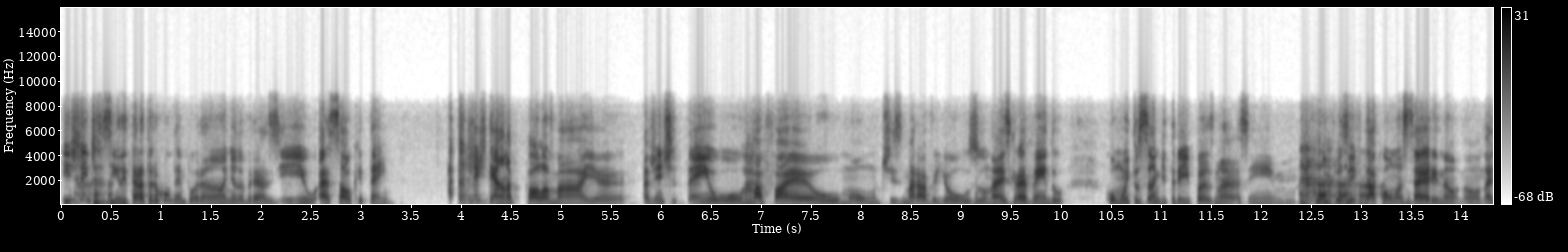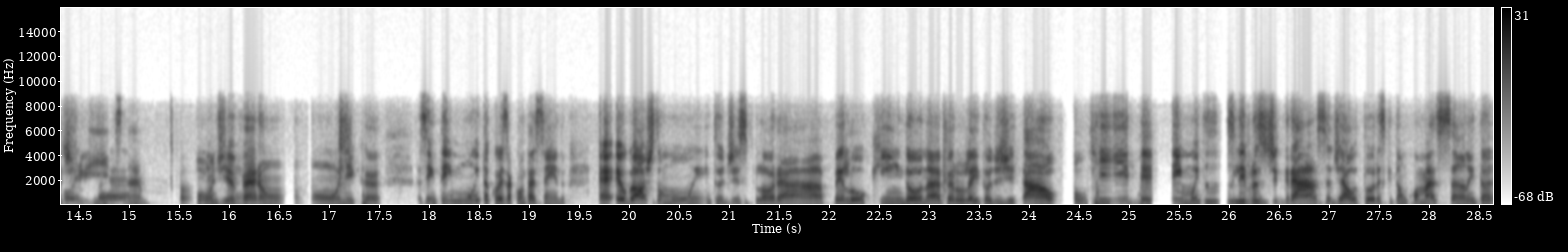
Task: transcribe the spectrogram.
E, gente, assim, literatura contemporânea no Brasil é só o que tem. A gente tem a Ana Paula Maia, a gente tem o, Rafael Montes, maravilhoso, né? Escrevendo com muito sangue e tripas, né? Assim, inclusive tá com uma série no, no Netflix, é. né? Bom Dia Verônica. Assim, tem muita coisa acontecendo. É, eu gosto muito de explorar pelo Kindle, né? Pelo leitor digital, que tem muitos livros de graça de autores que estão começando. Então,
